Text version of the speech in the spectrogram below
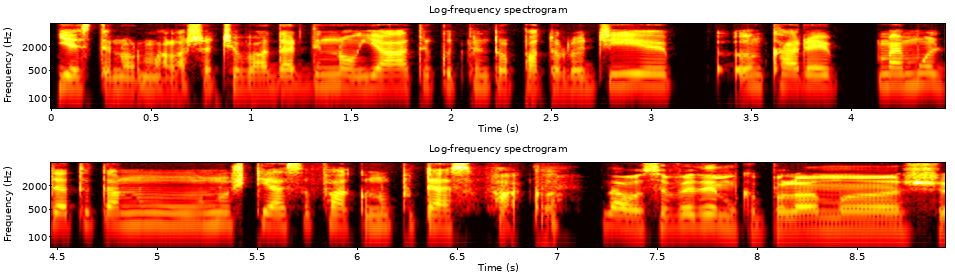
este normal așa ceva, dar din nou, ea a trecut printr-o patologie în care mai mult de atâta nu, nu știa să facă, nu putea să facă. Da, o să vedem că până la urmă și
